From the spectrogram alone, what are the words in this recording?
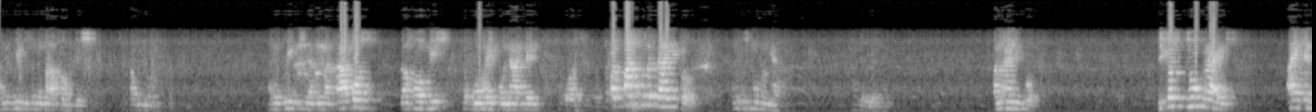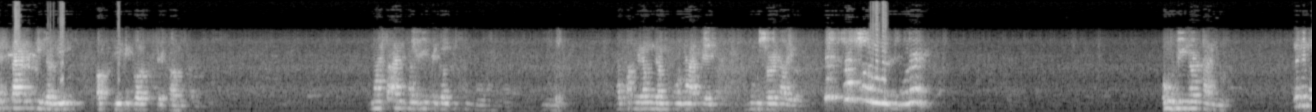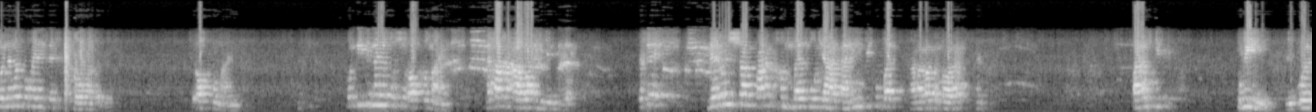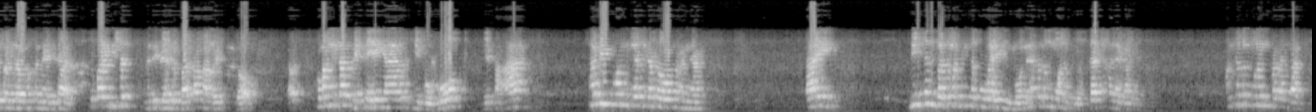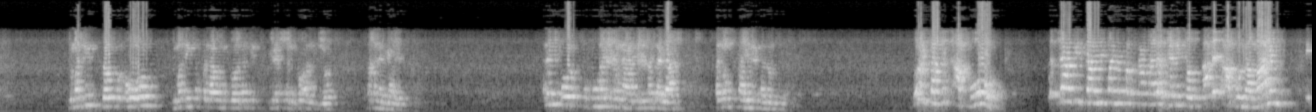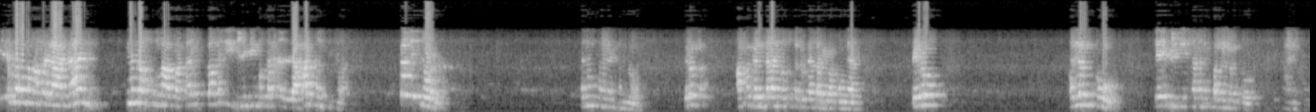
Ano po yung gusto mo ma-accomplish sa Panginoon? Ano po yung gusto natin matapos ma-accomplish sa buhay po natin sa oras ito? Sa pagpasok sa dahil ito, ano gusto mo mangyari? Hallelujah. Ang po. Because through Christ, I can stand in the midst of difficult circumstances. Nasaan sa difficult sa buhay mo? Napakiramdam po natin, loser tayo. That's such a word. O winner tayo. Alam niyo po, nanood po kayo ng Jessica Sowa Si Octoman. Kung titignan niyo po si Octoman, nakakaawa din po. Kasi, meron siyang parang kambal po yata, na hindi ko ba, tama ba oras? Parang si Twin, yung time daw sa medical. So parang hindi siya na-develop ba? Tama ba yun? So, kung makita, may tenga, may buhok, may paa. Sabi ko ni Jessica sa sa kanya, ay, minsan ba dumating sa buhay mo, na natanong mo ang Diyos dahil sa kalagayan? Ang sagot ko ng parang Dumating daw oo, dumating sa panahon ko ng inspiration ko ang Diyos sa kalagayan ko. Alam po, sa buhay ko natin, madalas, tanong tayo ng tanong niyo. Lord, bakit ako? Sa dami-dami pa ng pagkakalagyan nito, bakit ako naman? Hindi naman ako makasalanan. Hindi naman ako pumapatay. Bakit ibigay mo sa lahat ng bigat? Bakit, Lord? Anong kaya ng Lord? Pero, ang kagandahan mo sa na sabi po niya, pero, alam ko, kaya ibigay sa akin ng Panginoon to, kasi kaya ko.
